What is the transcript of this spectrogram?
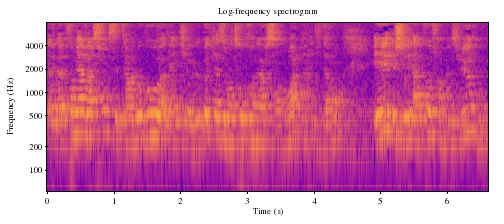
Euh, la première version, c'était un logo avec euh, le podcast de l'entrepreneur sans moi, bien évidemment. Et j'ai appris au fur et à mesure, donc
